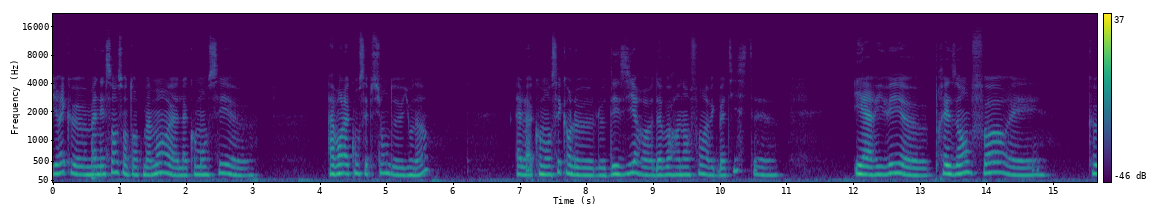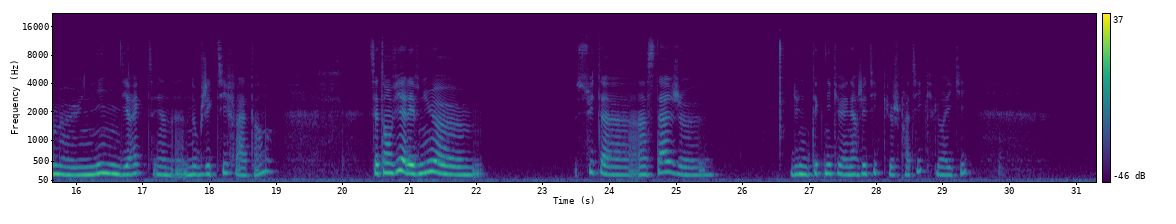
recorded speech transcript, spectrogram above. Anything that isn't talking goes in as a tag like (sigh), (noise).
dirais que ma naissance en tant que maman, elle a commencé euh, avant la conception de Yuna. Elle a commencé quand le, désir d'avoir un enfant avec Baptiste euh, est arrivé euh, présent, fort et comme une ligne directe et un, objectif à atteindre. Cette envie, elle est venue euh, suite à un stage euh, d'une technique énergétique que je pratique, le Reiki.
